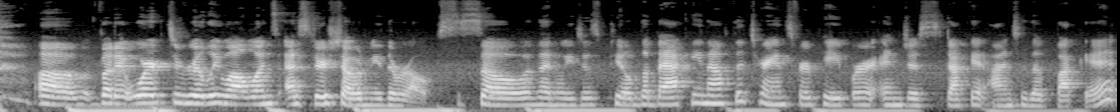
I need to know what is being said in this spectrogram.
um, but it worked really well once Esther showed me the ropes. So then we just peeled the backing off the transfer paper and just stuck it onto the bucket.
